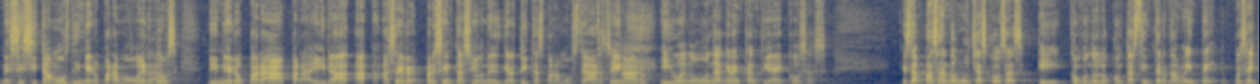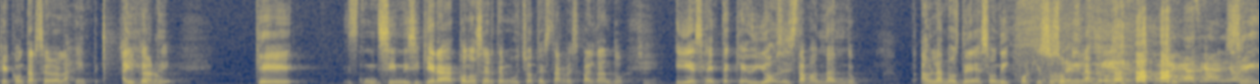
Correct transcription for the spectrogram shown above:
necesitamos dinero para movernos, dinero para, para ir a, hacer presentaciones gratuitas para mostrarse y bueno, una gran cantidad de cosas. Están pasando muchas cosas y como nos lo contaste internamente, pues hay que contárselo a la gente. Hay gente que sin ni siquiera conocerte mucho, te está respaldando. Y es gente que Dios está mandando. Háblanos de eso, Nick, porque eso son milagros. Por la gracia de Dios. Sí.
